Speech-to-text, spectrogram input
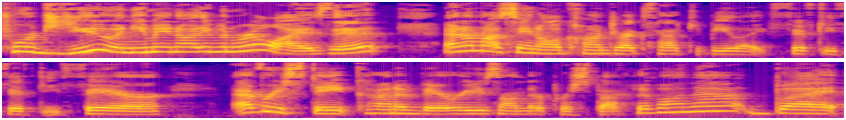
towards you and you may not even realize it. And I'm not saying all contracts have to be like 50 50 fair. Every state kind of varies on their perspective on that, but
